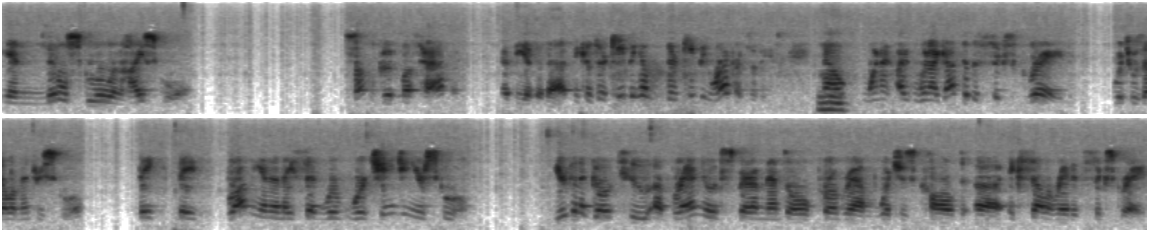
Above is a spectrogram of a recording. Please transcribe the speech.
in middle school and high school, something good must happen at the end of that because they're keeping them. They're keeping records of these. Mm-hmm. Now, when I, I when I got to the sixth grade, which was elementary school, they they brought me in and they said we're we're changing your school. You're going to go to a brand new experimental program which is called uh, Accelerated Sixth Grade.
